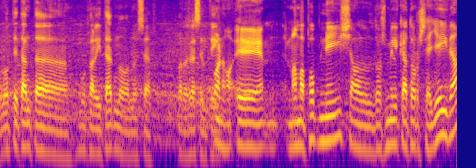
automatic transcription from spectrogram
no té tanta mortalitat, no, no és cert, per desgràcia en tinc. Bueno, eh, Mama Pop neix el 2014 a Lleida,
